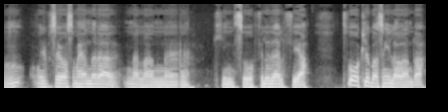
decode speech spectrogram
Mm, vi får se vad som händer där mellan eh, Kings och Philadelphia. Två klubbar som gillar varandra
